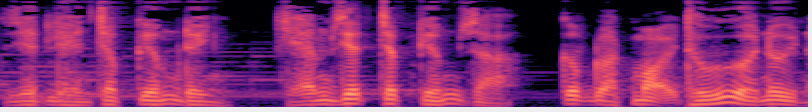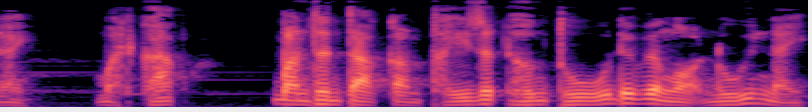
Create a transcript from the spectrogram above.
giết liền chấp kiếm đình, chém giết chấp kiếm giả, cướp đoạt mọi thứ ở nơi này. Mặt khác, bản thân ta cảm thấy rất hứng thú đối với ngọn núi này.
